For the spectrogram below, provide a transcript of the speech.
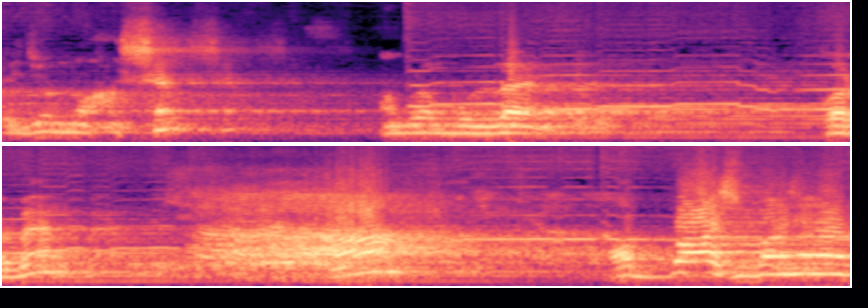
এই জন্য আসেন, আমরা মূল্যায়ন করি। করবেন? হ্যাঁ? অভ্যাস বানান,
